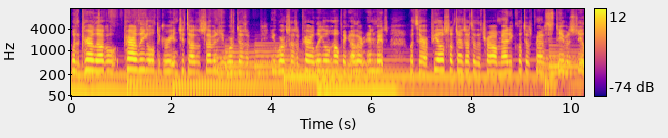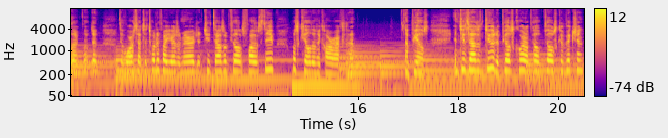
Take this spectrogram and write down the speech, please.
With a paralegal paralegal degree in 2007, he worked as a he works as a paralegal, helping other inmates with their appeals. Sometimes after the trial, Maddie Clifton's parents, Steve and Sheila Clifton, divorced after 25 years of marriage. In 2000, Philip's father, Steve, was killed in a car accident. Appeals. In 2002, the appeals court upheld Philip's conviction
